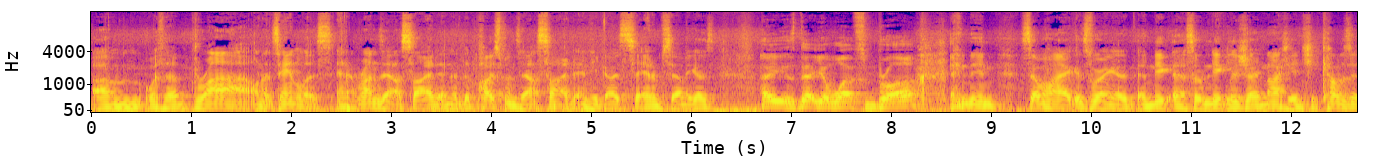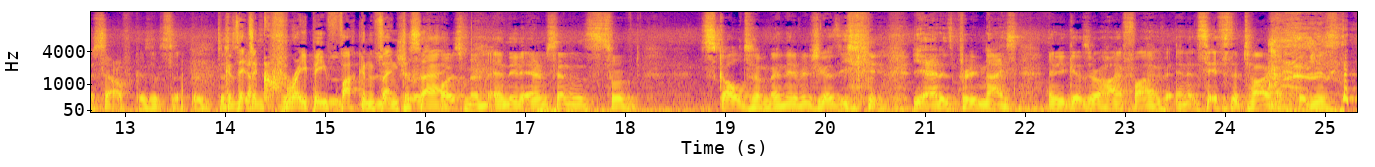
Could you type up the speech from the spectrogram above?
um, with a bra on its antlers, and it runs outside, and the postman's outside, and he goes to Adam Sandler. And he goes. Hey, is that your wife's bra? And then Salma Hayek is wearing a, a, neg- a sort of negligee nightie, and she covers herself because it's because it's a creepy fucking thing to say. Postman, and then Adam Sandler sort of scolds him, and then eventually goes, "Yeah, it is pretty nice," and he gives her a high five, and it sets the tone for just.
